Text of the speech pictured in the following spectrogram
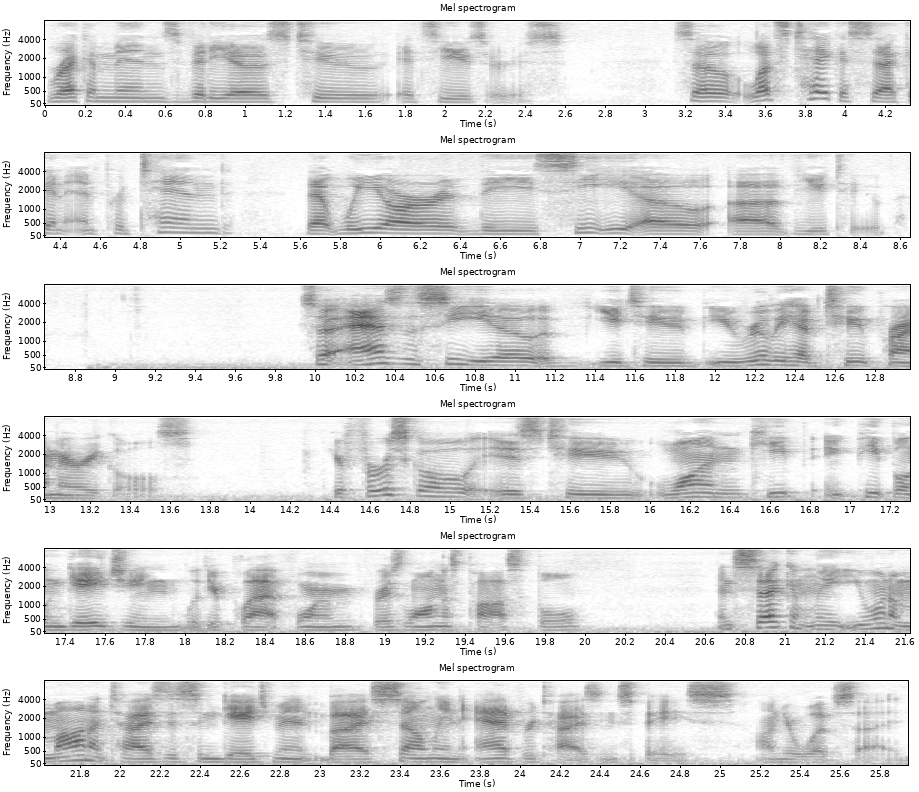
recommends videos to its users. So, let's take a second and pretend that we are the CEO of YouTube. So, as the CEO of YouTube, you really have two primary goals. Your first goal is to, one, keep people engaging with your platform for as long as possible. And secondly, you want to monetize this engagement by selling advertising space on your website.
